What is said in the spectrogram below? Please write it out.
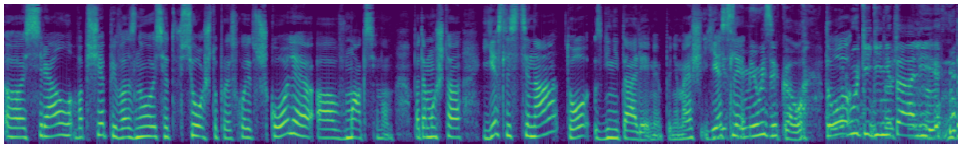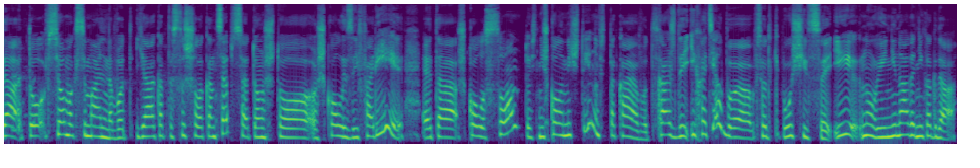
э, сериал вообще превозносит все, что происходит в школе, э, в максимум. Потому что если стена, то с гениталиями, понимаешь? Если, если мюзикл, то, то руки гениталии. Да, то все максимально. Вот я как-то слышала концепцию о том, что школа из эйфории — это школа сон, то есть не школа мечты, но такая вот. Каждый и хотел бы все-таки поучиться, и, ну, и не надо никогда.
